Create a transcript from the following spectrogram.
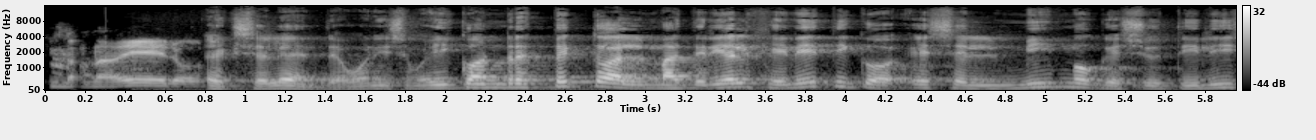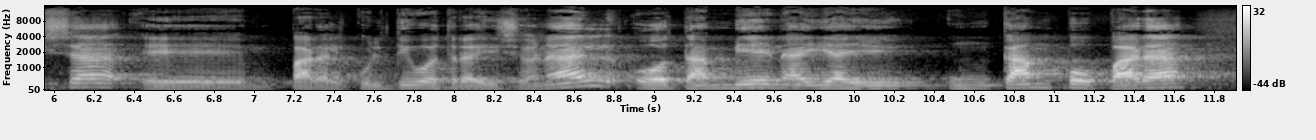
invernaderos. Excelente, buenísimo. Y con respecto al material genético, ¿es el mismo que se utiliza eh, para el cultivo tradicional o también ahí hay un campo para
